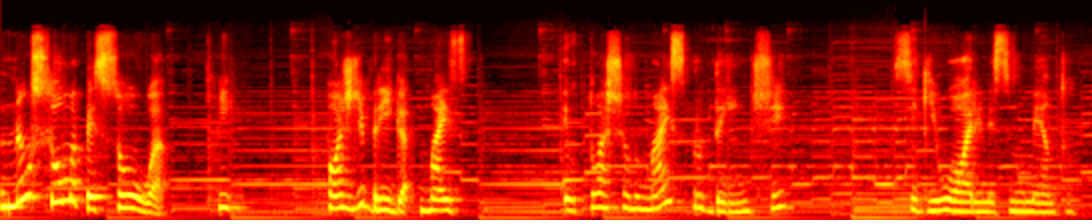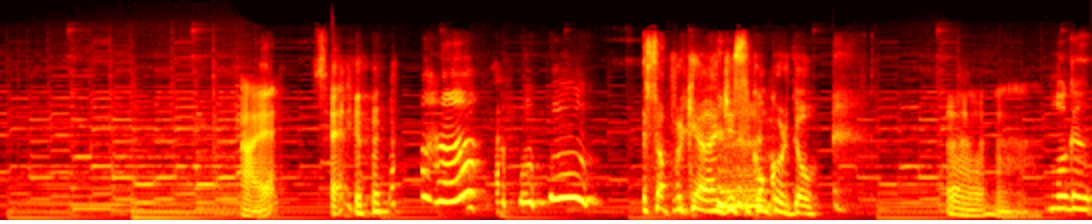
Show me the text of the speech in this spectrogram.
não sou uma pessoa que foge de briga, mas eu tô achando mais prudente seguir o Ori nesse momento. Ah, é? Sério? Aham. É só porque a Andice concordou. Ah, Logan,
